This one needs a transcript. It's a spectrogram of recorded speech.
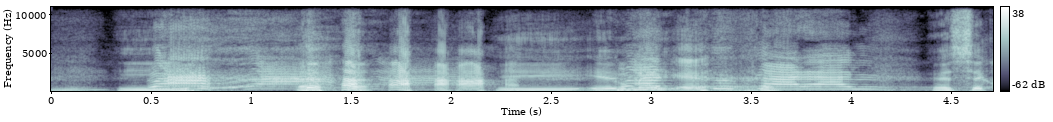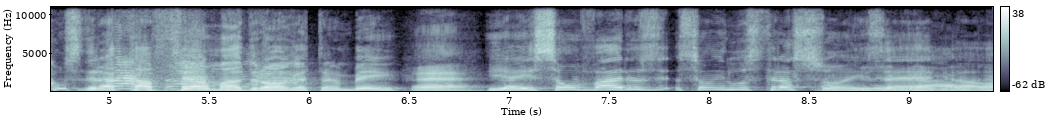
Hum? E e ele, Como é que é? Do caralho! É, Você considera café uma droga também? É. E aí são vários, são ilustrações. Ah, que legal, é,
